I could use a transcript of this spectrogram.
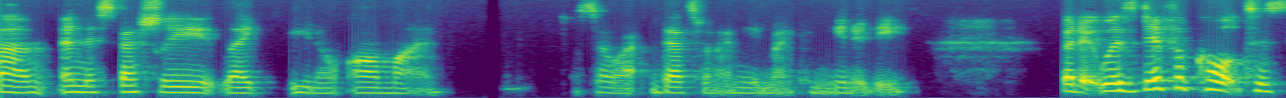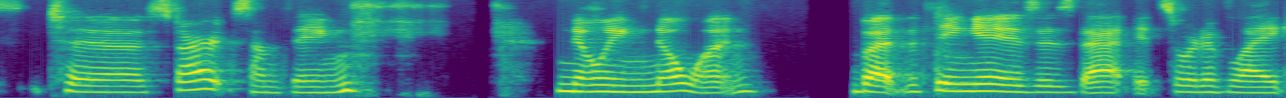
um, and especially like you know online so I, that's when i made my community but it was difficult to to start something knowing no one but the thing is is that it sort of like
